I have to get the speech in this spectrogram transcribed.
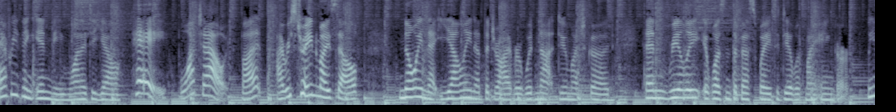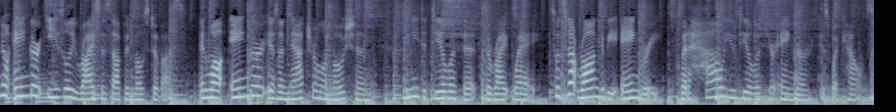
Everything in me wanted to yell, Hey, watch out! But I restrained myself, knowing that yelling at the driver would not do much good. And really, it wasn't the best way to deal with my anger. You know, anger easily rises up in most of us. And while anger is a natural emotion, we need to deal with it the right way. So it's not wrong to be angry, but how you deal with your anger is what counts.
